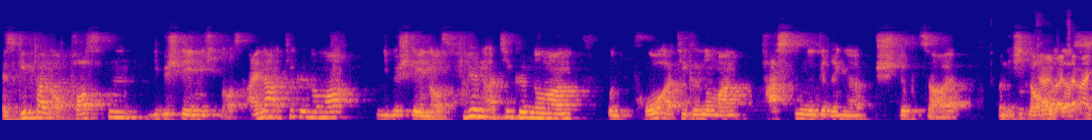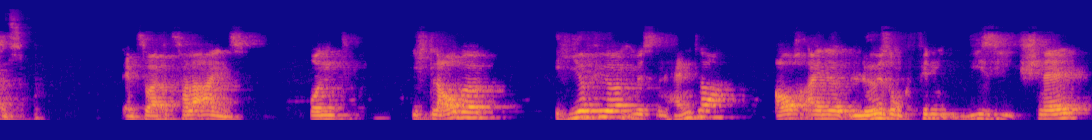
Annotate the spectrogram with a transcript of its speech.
Es gibt halt auch Posten, die bestehen nicht aus einer Artikelnummer, die bestehen aus vielen Artikelnummern und pro Artikelnummern hast du eine geringe Stückzahl. Und ich glaube, Teilweise dass eins. im Zweifelsfalle eins. Und ich glaube, hierfür müssen Händler auch eine Lösung finden, wie sie schnell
